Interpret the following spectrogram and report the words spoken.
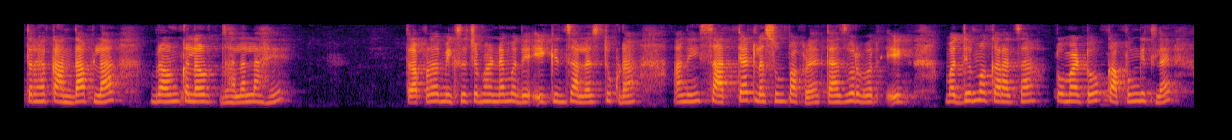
तर हा कांदा आपला ब्राऊन कलर झालेला आहे. तर आपण मिक्सरच्या भांड्यामध्ये एक इंच आल्याचा तुकडा आणि सात ते आठ लसूण पाकळ्या त्याचबरोबर एक मध्यम आकाराचा टोमॅटो कापून घेतला आहे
